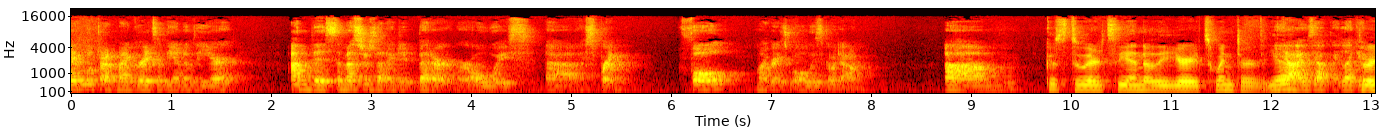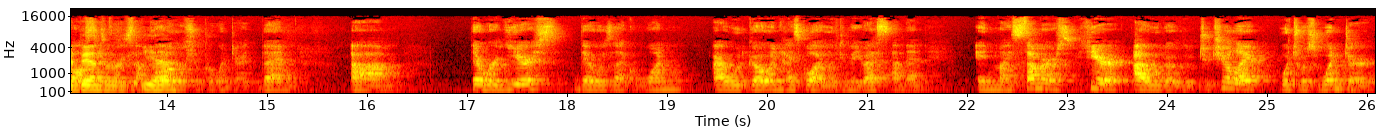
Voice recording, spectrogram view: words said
I looked at my grades at the end of the year, and the semesters that I did better were always uh, spring. Fall, my grades will always go down. Um, Because towards the end of the year, it's winter. Yeah. yeah, exactly. Like Toward in the end of the- yeah. was super winter. Then um, there were years. There was like one. I would go in high school. I lived in the U.S. and then in my summers here, I would go to Chile, which was winter.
